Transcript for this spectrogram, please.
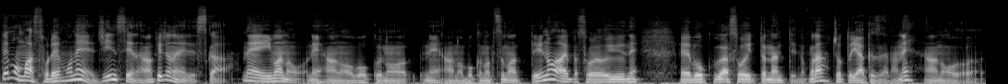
でもまあそれもね、人生なわけじゃないですか。ね、今のね、あの僕のね、あの僕の妻っていうのはやっぱそういうね、えー、僕がそういったなんていうのかな、ちょっとヤクザなね、あの、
